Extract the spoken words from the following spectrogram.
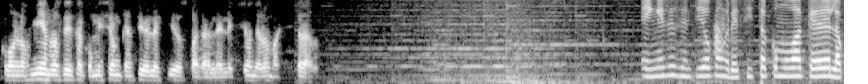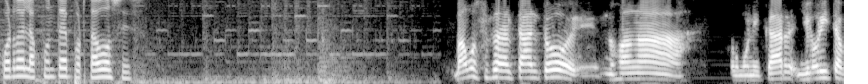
con los miembros de esa comisión que han sido elegidos para la elección de los magistrados. En ese sentido, congresista, ¿cómo va a quedar el acuerdo de la Junta de Portavoces? Vamos a estar al tanto, eh, nos van a comunicar. Yo ahorita,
